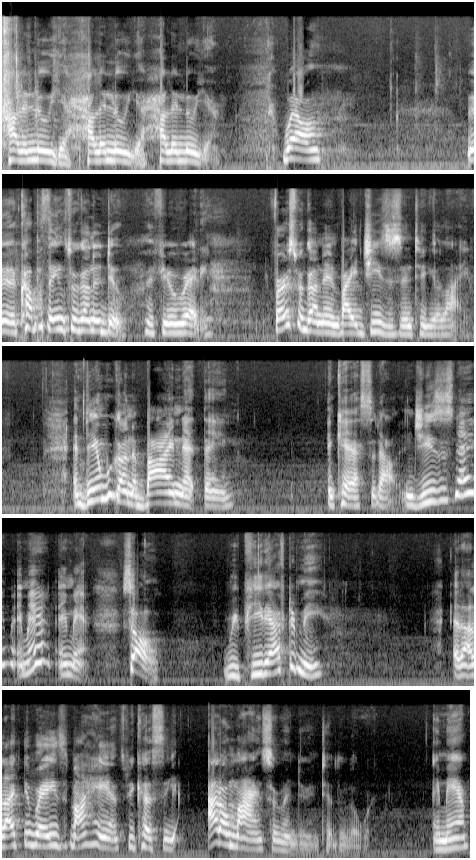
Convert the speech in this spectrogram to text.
Hallelujah, hallelujah, hallelujah. Well, there are a couple things we're going to do if you're ready. First, we're going to invite Jesus into your life. And then we're going to bind that thing and cast it out. In Jesus' name, amen, amen. So, repeat after me. And I like to raise my hands because, see, I don't mind surrendering to the Lord. Amen.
